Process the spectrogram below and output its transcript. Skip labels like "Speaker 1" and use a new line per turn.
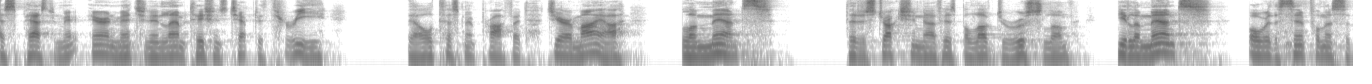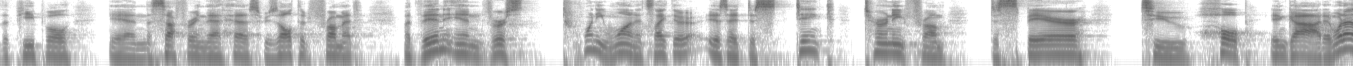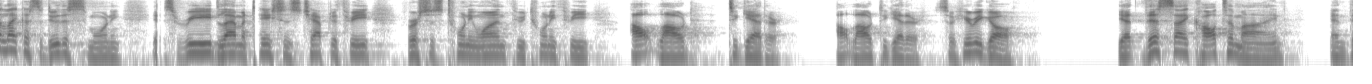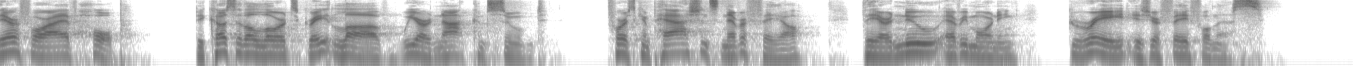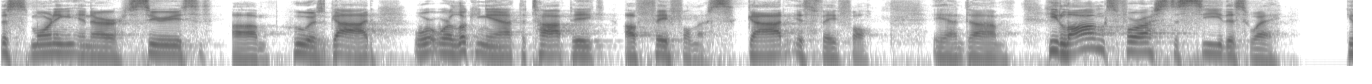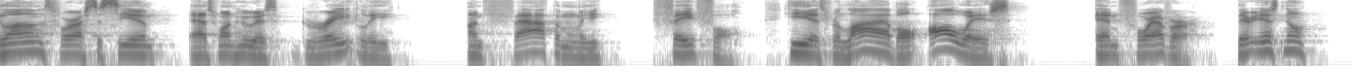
As Pastor Aaron mentioned in Lamentations chapter 3, the Old Testament prophet Jeremiah laments the destruction of his beloved Jerusalem. He laments over the sinfulness of the people and the suffering that has resulted from it. But then in verse 21, it's like there is a distinct turning from despair to hope in God. And what I'd like us to do this morning is read Lamentations chapter 3, verses 21 through 23 out loud together. Out loud together. So here we go. Yet this I call to mind, and therefore I have hope. Because of the Lord's great love, we are not consumed. For his compassions never fail, they are new every morning. Great is your faithfulness. This morning in our series, um, Who is God, we're, we're looking at the topic of faithfulness. God is faithful. And um, He longs for us to see this way. He longs for us to see Him as one who is greatly, unfathomably faithful. He is reliable always and forever. There is no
